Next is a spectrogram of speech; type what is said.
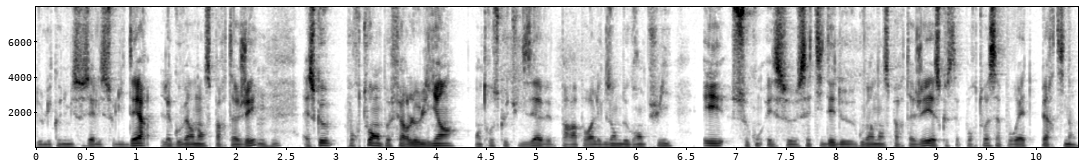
l'économie sociale et solidaire, la gouvernance partagée. Mhm. Est-ce que pour toi, on peut faire le lien entre ce que tu disais par rapport à l'exemple de Grand Puy et, cette idée de gouvernance partagée? Est-ce que pour toi, ça pourrait être pertinent?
